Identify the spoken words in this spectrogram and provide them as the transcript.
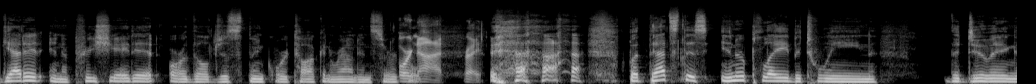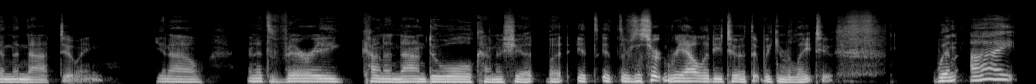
get it and appreciate it or they'll just think we're talking around in circles. Or not, right. but that's this interplay between the doing and the not doing, you know? And it's very kind of non-dual kind of shit, but it, it there's a certain reality to it that we can relate to. When I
